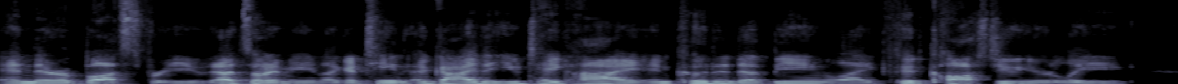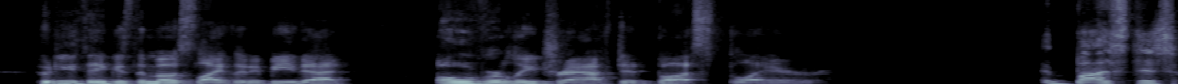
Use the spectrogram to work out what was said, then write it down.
and they're a bust for you. That's what I mean. Like a team, a guy that you take high and could end up being like, could cost you your league. Who do you think is the most likely to be that overly drafted bust player? Bust is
